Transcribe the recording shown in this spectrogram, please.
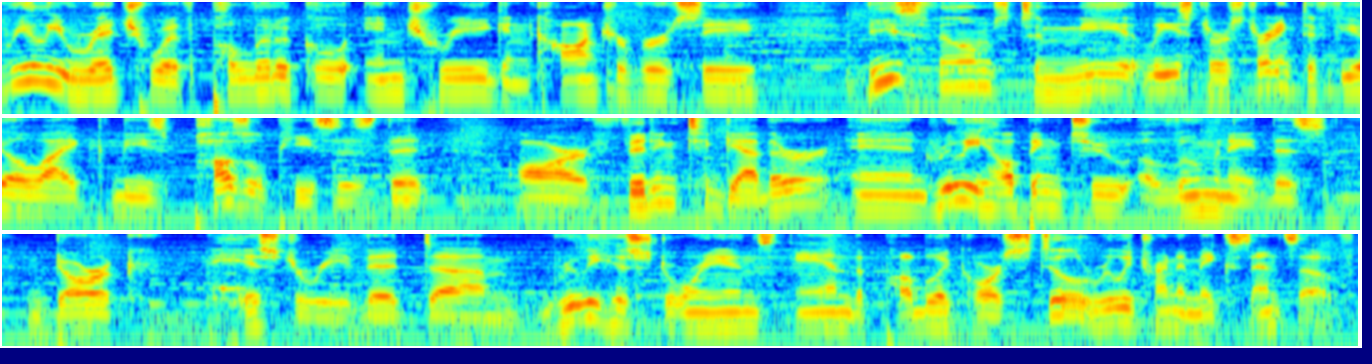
really rich with political intrigue and controversy. These films, to me at least, are starting to feel like these puzzle pieces that are fitting together and really helping to illuminate this dark history that um, really historians and the public are still really trying to make sense of.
